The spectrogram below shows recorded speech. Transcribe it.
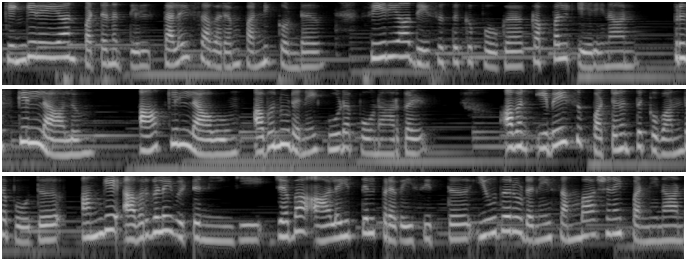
கெங்கிரேயான் பட்டணத்தில் தலை சவரம் பண்ணிக்கொண்டு சீரியா தேசத்துக்கு போக கப்பல் ஏறினான். பிரிஸ்கில்லாலும் ஆக்கில்லாவும் அவனுடனே கூட போனார்கள். அவன் இபேசு பட்டணத்துக்கு வந்தபோது அங்கே அவர்களை விட்டு நீங்கி ஜெப ஆலயத்தில் பிரவேசித்து யூதருடனே சம்பாஷணை பண்ணினான்.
